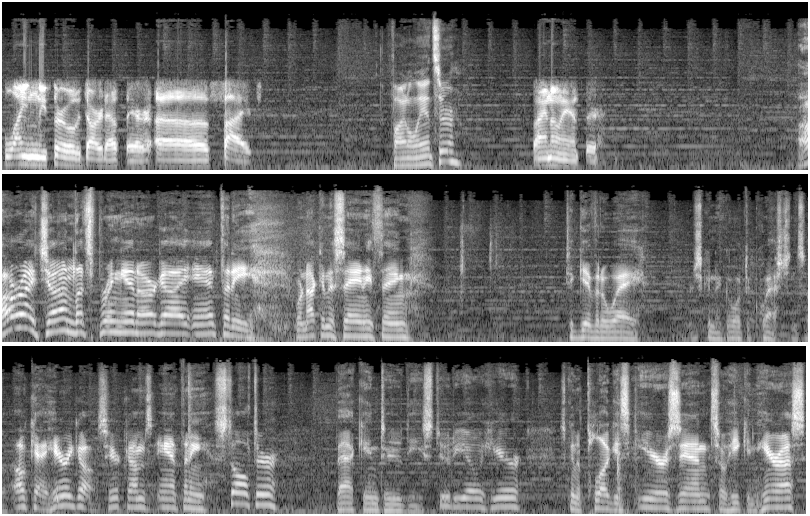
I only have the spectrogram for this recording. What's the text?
blindly throw a dart out there. Uh, five. Final answer? Final answer. All right, John, let's bring in our guy, Anthony. We're not going to say anything to give it away. We're just going to go with the question. So, okay, here he goes. Here comes Anthony Stalter back into the studio here. He's going to plug his ears in so he can hear us.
